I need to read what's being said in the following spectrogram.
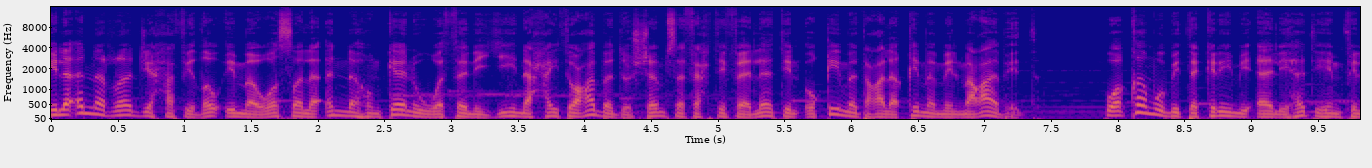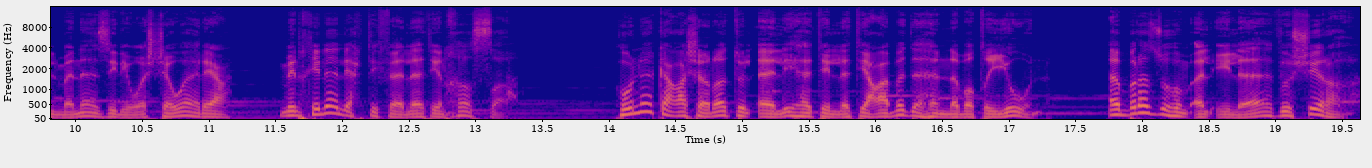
إلى أن الراجح في ضوء ما وصل أنهم كانوا وثنيين حيث عبدوا الشمس في احتفالات أقيمت على قمم المعابد. وقاموا بتكريم آلهتهم في المنازل والشوارع من خلال احتفالات خاصة. هناك عشرات الآلهة التي عبدها النبطيون. أبرزهم الإله ذو الشرى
